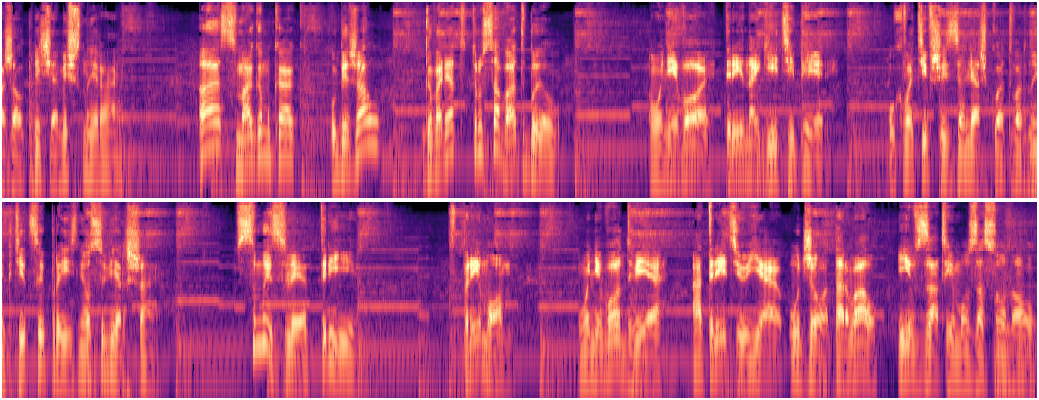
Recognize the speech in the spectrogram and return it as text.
пожал плечами Шныра. А с магом как? Убежал? Говорят, трусоват был. У него три ноги теперь. Ухватившись за ляжку отварной птицы, произнес Верша. В смысле три? В прямом. У него две, а третью я у Джо оторвал и в зад ему засунул.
